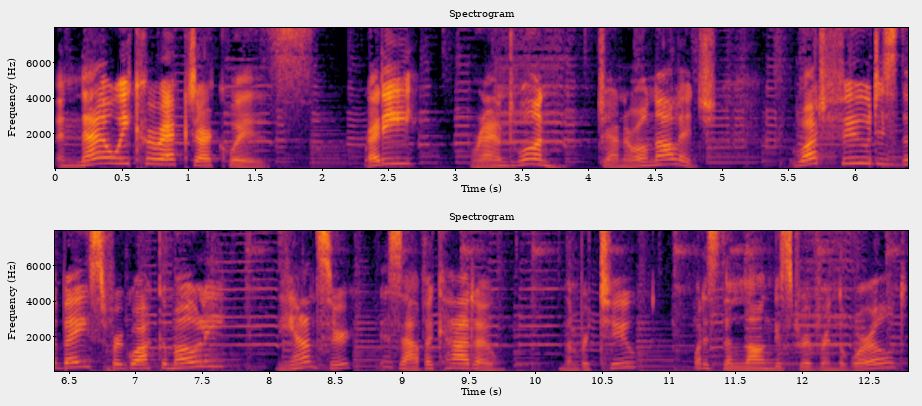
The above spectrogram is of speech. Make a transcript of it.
And now we correct our quiz. Ready? Round one General knowledge. What food is the base for guacamole? The answer is avocado. Number two, what is the longest river in the world?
